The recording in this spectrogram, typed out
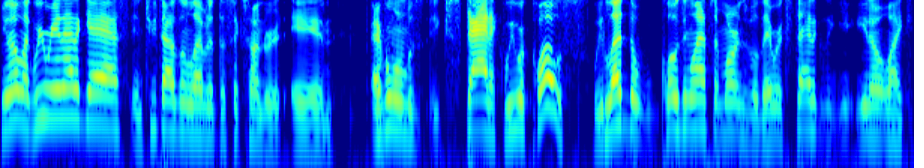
You know, like we ran out of gas in 2011 at the 600, and everyone was ecstatic. We were close. We led the closing laps at Martinsville. They were ecstatic. You know, like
